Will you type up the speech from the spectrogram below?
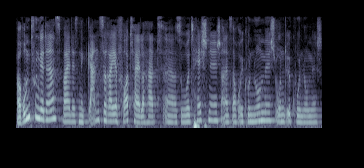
Warum tun wir das? Weil es eine ganze Reihe Vorteile hat, äh, sowohl technisch als auch ökonomisch und ökonomisch.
